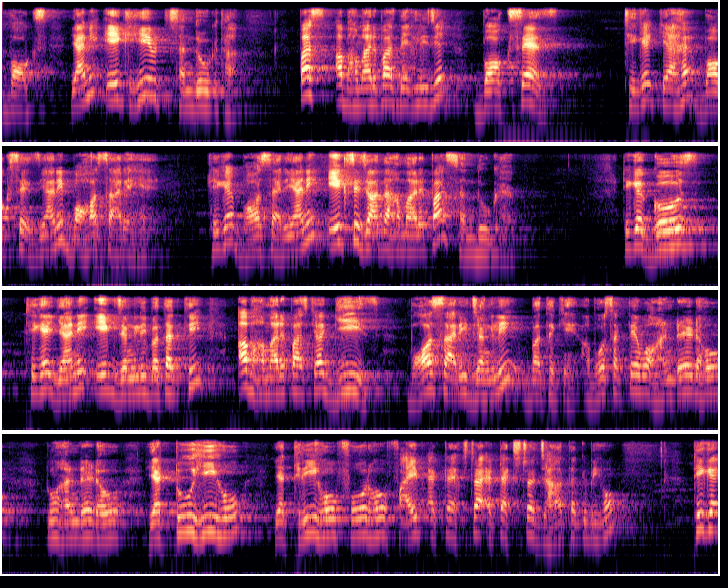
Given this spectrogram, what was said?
बॉक्स। यानी एक ही संदूक था। बस अब हमारे पास देख लीजिए, बॉक्सेस। ठीक है, क्या है? बॉक्सेज यानी बहुत सारे हैं। ठीक है, बहुत सारे। यानी एक से ज़्यादा हमारे पास संदूक है। ठीक है, गोज। ठीक है, यानी एक जंगली बतख थी। अब हमारे पास क्या? गीज। बहुत सारी जंगली बतखें। अब हो सकते हैं वो हंड्रेड हो, टू हंड्रेड हो, या टू ही हो, या थ्री हो, फोर हो, फाइव एक्ट, एक्स्ट्रा एट एक्स्ट्रा जहाँ तक भी हो। ठीक है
